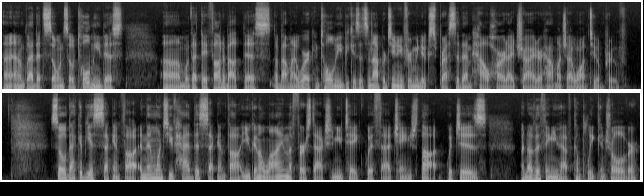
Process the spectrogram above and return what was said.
and I'm glad that so and so told me this, um, or that they thought about this about my work and told me because it's an opportunity for me to express to them how hard I tried or how much I want to improve. So that could be a second thought. And then once you've had this second thought, you can align the first action you take with that changed thought, which is another thing you have complete control over.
